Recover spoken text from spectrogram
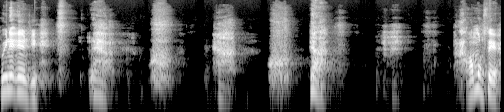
Bring the energy. Almost there.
